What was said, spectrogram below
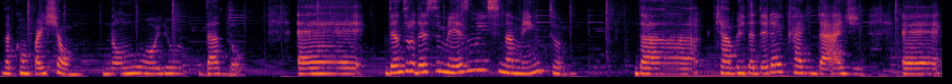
da compaixão, não o olho da dor. É, dentro desse mesmo ensinamento, da que a verdadeira caridade é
